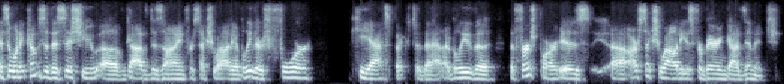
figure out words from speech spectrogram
And so, when it comes to this issue of God's design for sexuality, I believe there's four key aspects to that. I believe the the first part is uh, our sexuality is for bearing God's image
